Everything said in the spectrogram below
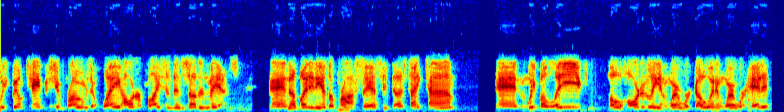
We built championship programs at way harder places than Southern Miss. And uh, but it is a process. It does take time, and we believe wholeheartedly in where we're going and where we're headed.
